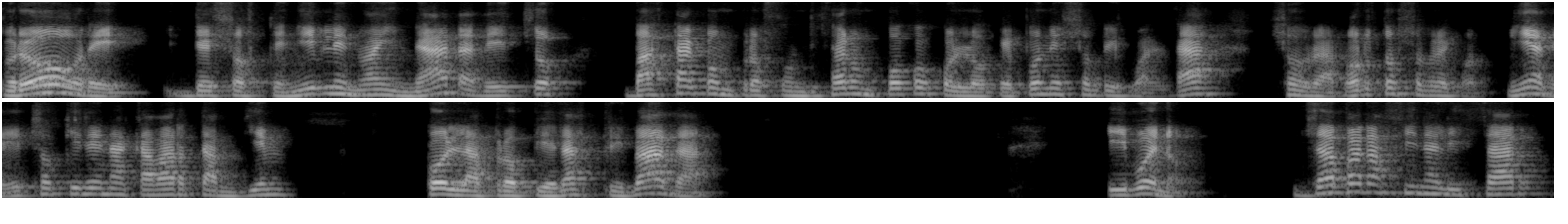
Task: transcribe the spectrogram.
progre, de sostenible no hay nada, de hecho, Basta con profundizar un poco con lo que pone sobre igualdad, sobre aborto, sobre economía. De hecho, quieren acabar también con la propiedad privada. Y bueno, ya para finalizar,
